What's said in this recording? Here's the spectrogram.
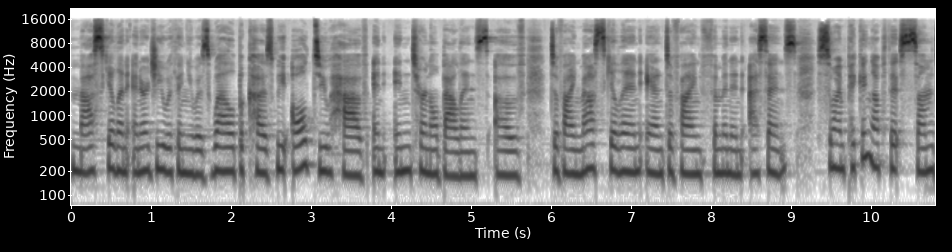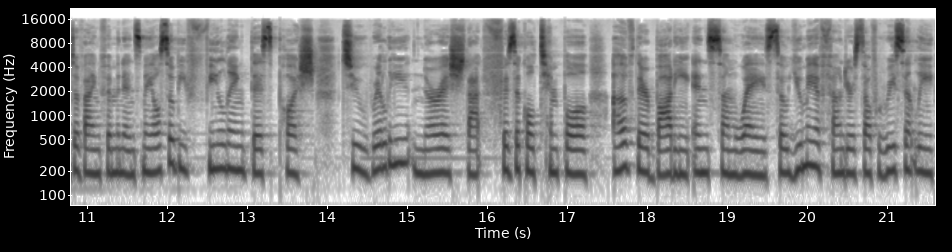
masculine energy within you as well, because we all do have an internal balance of divine masculine and divine feminine essence. So I'm picking up that some divine feminines may also be feeling this push to really nourish that physical temple of their body in some way. So you may have found yourself recently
